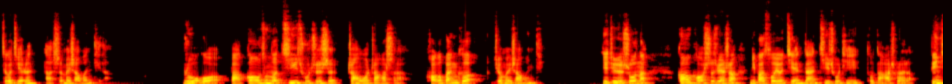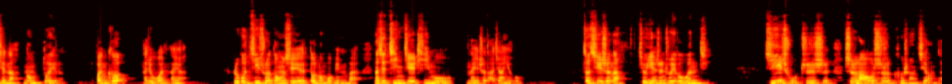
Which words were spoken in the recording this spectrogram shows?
这个结论啊是没啥问题的。如果把高中的基础知识掌握扎实了，考个本科就没啥问题。也就是说呢，高考试卷上你把所有简单基础题都答出来了，并且呢弄对了，本科那就稳了呀。如果基础的东西都弄不明白，那些进阶题目那也是打酱油。这其实呢就衍生出一个问题。基础知识是老师课上讲的，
